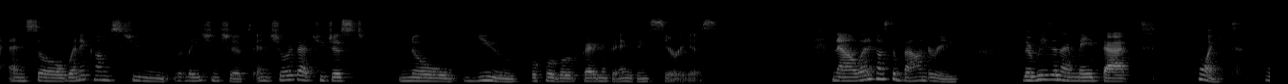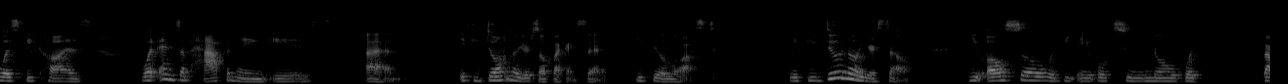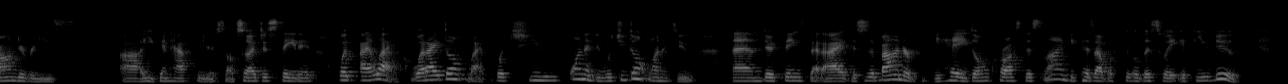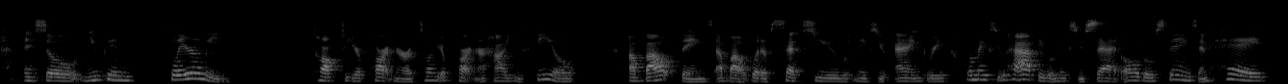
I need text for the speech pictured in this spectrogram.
And so when it comes to relationships, ensure that you just know you before getting into anything serious. Now, when it comes to boundaries, the reason I made that point was because what ends up happening is um, if you don't know yourself, like I said, you feel lost. If you do know yourself, you also would be able to know what boundaries uh, you can have for yourself. So I just stated what I like, what I don't like, what you want to do, what you don't want to do. And there are things that I, this is a boundary for me. Hey, don't cross this line because I will feel this way if you do. And so you can clearly talk to your partner or tell your partner how you feel about things, about what upsets you, what makes you angry, what makes you happy, what makes you sad, all those things. And hey,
